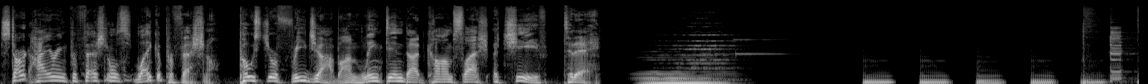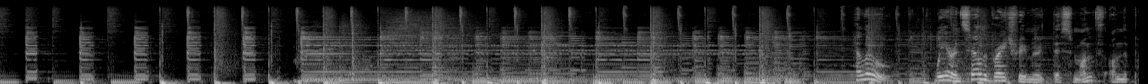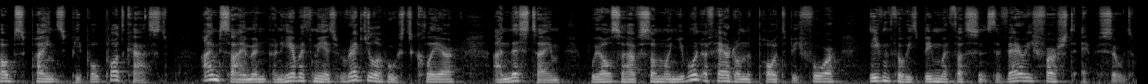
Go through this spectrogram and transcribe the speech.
Start hiring professionals like a professional. Post your free job on linkedin.com/achieve slash achieve today. Hello, we are in celebratory mood this month on the Pubs, Pints, People podcast. I'm Simon, and here with me is regular host Claire, and this time we also have someone you won't have heard on the pod before, even though he's been with us since the very first episode.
